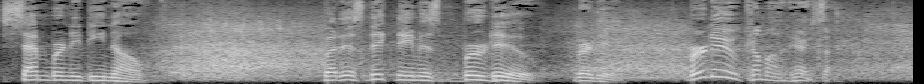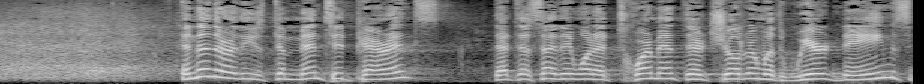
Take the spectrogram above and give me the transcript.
San Bernardino. But his nickname is Berdoo. Berdoo. Berdoo, come on, here, son. And then there are these demented parents that decide they want to torment their children with weird names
